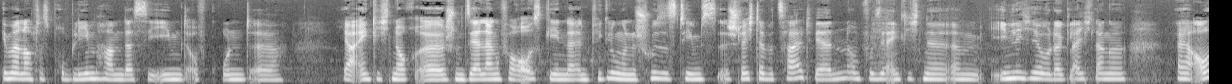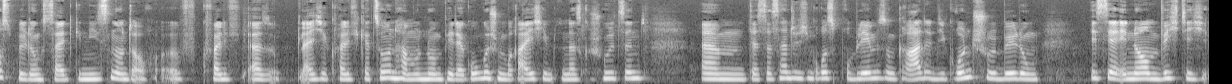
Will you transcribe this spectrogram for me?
immer noch das Problem haben, dass sie eben aufgrund äh, ja eigentlich noch äh, schon sehr lange vorausgehender Entwicklungen des Schulsystems äh, schlechter bezahlt werden, obwohl sie eigentlich eine ähm, ähnliche oder gleich lange äh, Ausbildungszeit genießen und auch äh, qualif also gleiche Qualifikationen haben und nur im pädagogischen Bereich eben anders geschult sind, ähm, dass das natürlich ein großes Problem ist und gerade die Grundschulbildung ist ja enorm wichtig,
